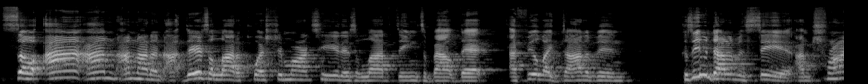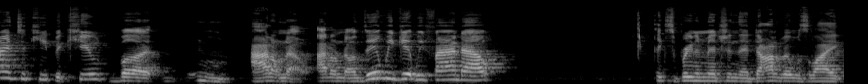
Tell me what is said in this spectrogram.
So I, I'm I'm not an. There's a lot of question marks here. There's a lot of things about that. I feel like Donovan, because even Donovan said, "I'm trying to keep it cute, but mm, I don't know. I don't know." Then we get we find out I think Sabrina mentioned that Donovan was like,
